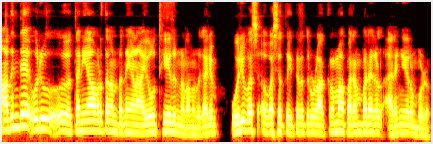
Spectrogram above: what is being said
അതിന്റെ ഒരു തനിയാവർത്തനം തന്നെയാണ് അയോധ്യയിലും നടന്നത്. കാര്യം ഒരു വശ വശത്ത് ഇത്തരത്തിലുള്ള അക്രമ പരമ്പരകൾ അരങ്ങേറുമ്പോഴും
